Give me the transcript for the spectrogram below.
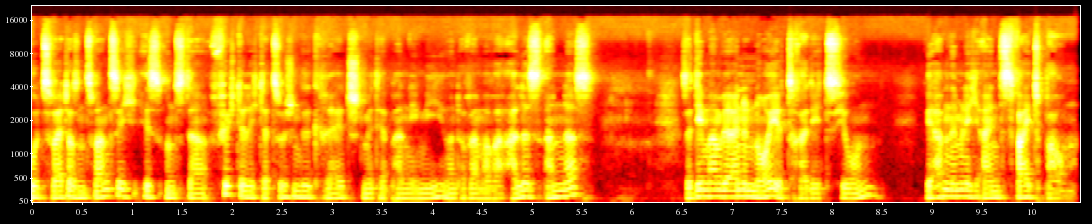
Gut, 2020 ist uns da fürchterlich dazwischen gegrätscht mit der Pandemie und auf einmal war alles anders. Seitdem haben wir eine neue Tradition. Wir haben nämlich einen Zweitbaum.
